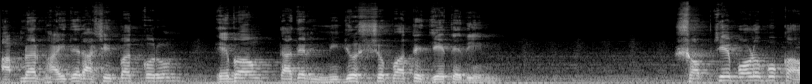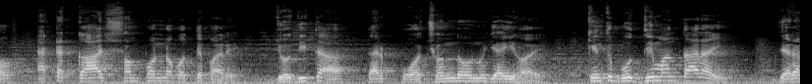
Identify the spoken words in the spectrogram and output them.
আপনার ভাইদের আশীর্বাদ করুন এবং তাদের নিজস্ব পথে যেতে দিন। সবচেয়ে বড় বোকাও একটা কাজ সম্পন্ন করতে পারে, যদি তা তার পছন্দ অনুযায়ী হয়। কিন্তু বুদ্ধিমান তারাই, যারা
